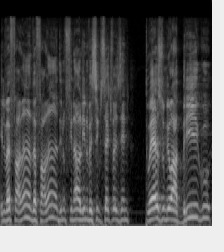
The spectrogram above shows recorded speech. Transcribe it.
ele vai falando, vai falando, e no final, ali no versículo 7, vai dizendo: Tu és o meu abrigo,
